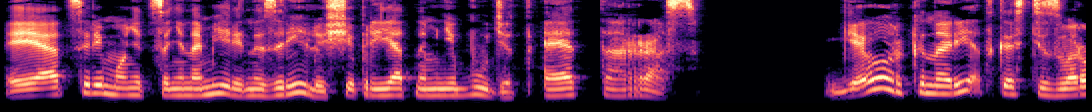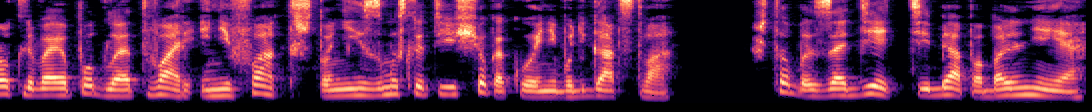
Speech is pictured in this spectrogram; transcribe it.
Я церемониться не намерен, и зрелище приятным не будет, это раз. Георг на редкость изворотливая подлая тварь, и не факт, что не измыслит еще какое-нибудь гадство, чтобы задеть тебя побольнее,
